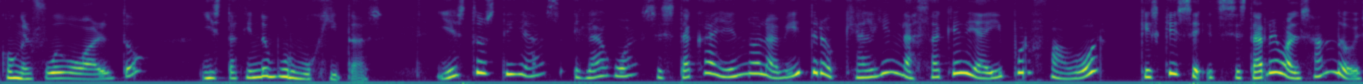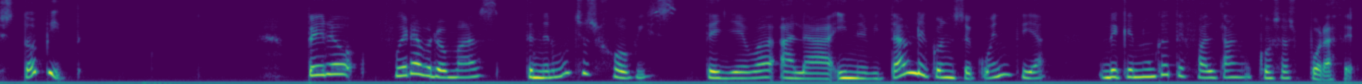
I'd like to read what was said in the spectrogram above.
con el fuego alto, y está haciendo burbujitas. Y estos días el agua se está cayendo al vitro. Que alguien la saque de ahí, por favor. Que es que se, se está rebalsando. Stop it. Pero fuera bromas, tener muchos hobbies te lleva a la inevitable consecuencia de que nunca te faltan cosas por hacer.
